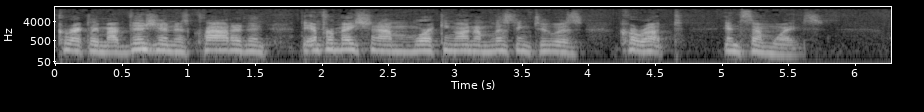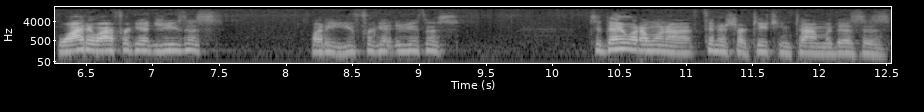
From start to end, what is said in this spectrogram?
correctly, my vision is clouded, and the information I'm working on, I'm listening to, is corrupt in some ways. Why do I forget Jesus? Why do you forget Jesus? Today, what I want to finish our teaching time with this is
